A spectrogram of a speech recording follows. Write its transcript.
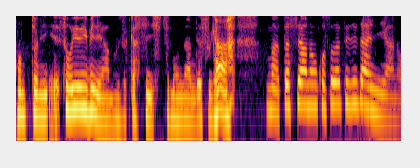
本当に、そういう意味では難しい質問なんですが、まあ、私、あの、子育て時代に、あの、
